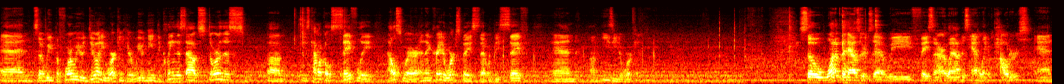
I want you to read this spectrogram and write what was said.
And so we, before we would do any work in here, we would need to clean this out, store this, um, these chemicals safely elsewhere, and then create a workspace that would be safe and um, easy to work in. So one of the hazards that we face in our lab is handling powders and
